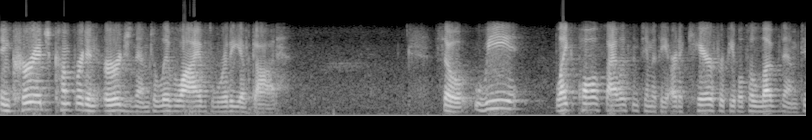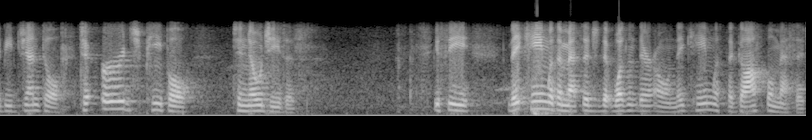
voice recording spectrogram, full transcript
encourage, comfort, and urge them to live lives worthy of God. So we like Paul, Silas, and Timothy, are to care for people, to love them, to be gentle, to urge people to know Jesus. You see, they came with a message that wasn't their own. They came with the gospel message.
